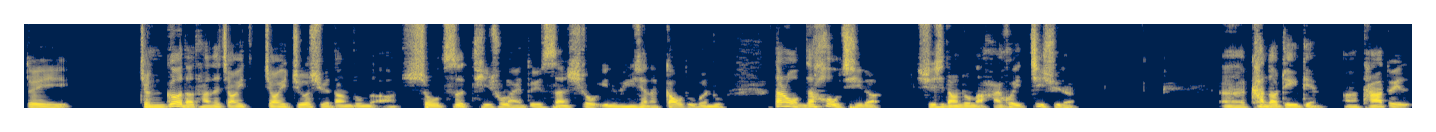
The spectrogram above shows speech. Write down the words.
对整个的他的交易交易哲学当中的啊首次提出来对三十周移动平均线的高度关注。当然，我们在后期的学习当中呢，还会继续的呃看到这一点啊，他对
